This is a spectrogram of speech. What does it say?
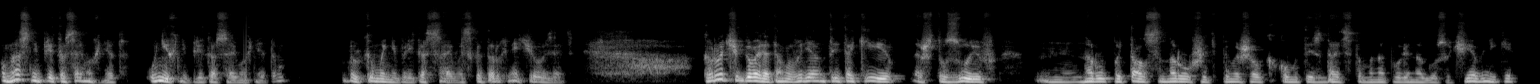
у нас неприкасаемых нет. У них неприкасаемых нет. Только мы неприкасаемы, с которых нечего взять. Короче говоря, там варианты такие, что Зуев – пытался нарушить, помешал какому-то издательству монополии на госучебники,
